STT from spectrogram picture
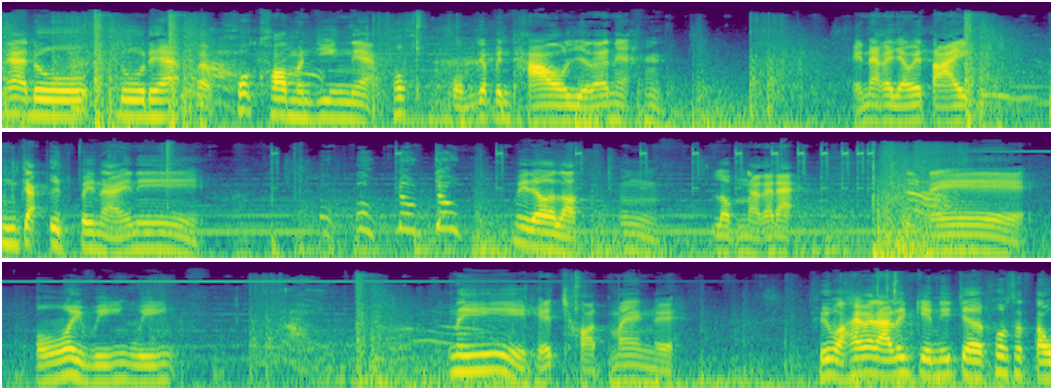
เนี่ยดูดูดิฮะแบบพวกคอมมันยิงเนี่ยพวกผมจะเป็นเทาอยู่แล้วเนี่ยไอ้นาก็ยังไม่ตายมึงจะอึดไปไหนนี่ ไม่โดนหรอก อืมหลบหน่อยก็ได้นี่โอ้ยวิงวิง นี่เฮดช็อตแม่งเลย คือบอกให้เวลาเล่นเกมนี้เจอพวกศัตรู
